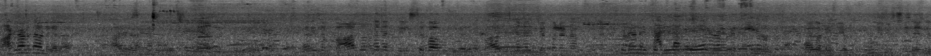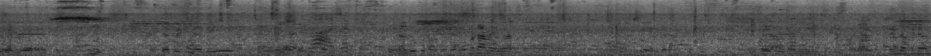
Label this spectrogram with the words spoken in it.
మాట్లాడుతాడు కదా కనీసం బాధ ఉందని తెలిస్తే బాగుంది కదా బాధ ఉందని చెప్పలేను డెబిట్ బిడ్డది చదువుకున్నావు కదా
